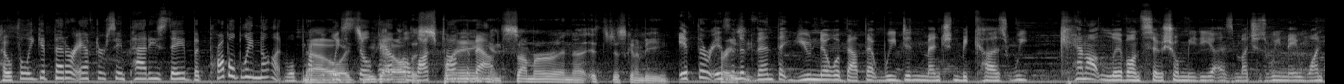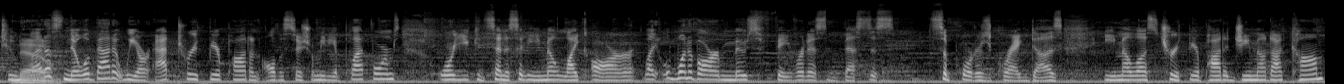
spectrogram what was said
hopefully get better after St. Patty's Day, but probably not. We'll probably no, still have a lot to talk about. and summer, and uh, it's just going to be. if there is an event that you know about that we didn't mention because we cannot live on social media as much as we may want to, No. let us know about it. We are at Truth Beer Pod on all the social media platforms, or you can send us an email like our like one of our most favoriteest, bestest supporters Greg does. Email us truthbeerpod at gmail.com.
